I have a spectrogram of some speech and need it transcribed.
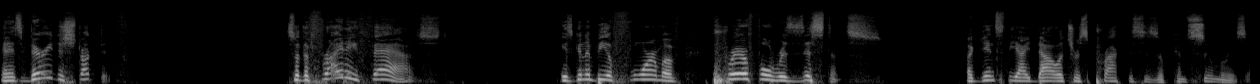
And it's very destructive. So the Friday fast is going to be a form of prayerful resistance against the idolatrous practices of consumerism.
